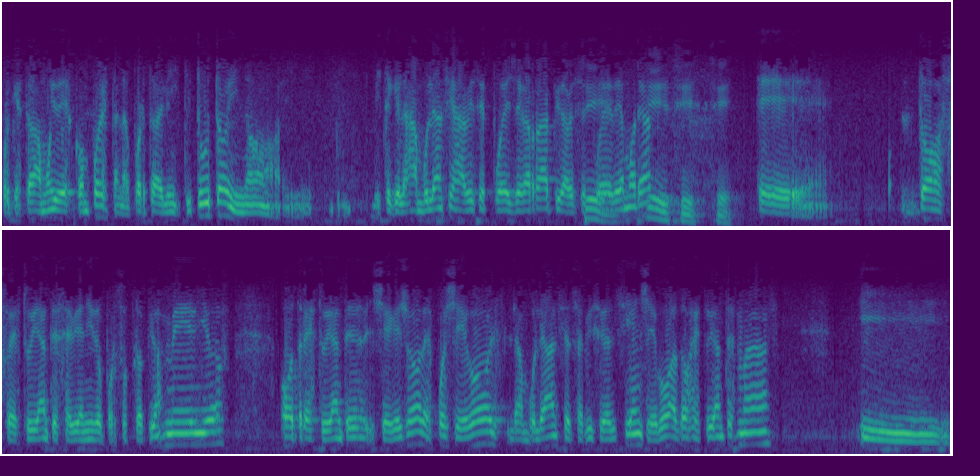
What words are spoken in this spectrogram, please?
porque estaba muy descompuesta en la puerta del instituto y no, viste que las ambulancias a veces puede llegar rápido, a veces puede demorar. Sí, sí, sí. Eh, dos estudiantes se habían ido por sus propios medios, otra estudiante llegué yo, después llegó la ambulancia, el servicio del 100, llevó a dos estudiantes más y,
